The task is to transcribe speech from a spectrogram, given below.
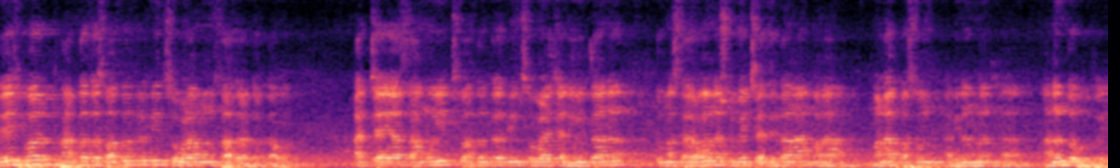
देशभर भारताचा स्वातंत्र्य दिन सोहळा म्हणून साजरा करत आहोत. आजच्या या सामूहिक स्वातंत्र्य दिन सोहळ्याच्या निमित्तानं तुम्हा सर्वांना शुभेच्छा देताना मला मनापासून अभिनंदन आनंद होतोय.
